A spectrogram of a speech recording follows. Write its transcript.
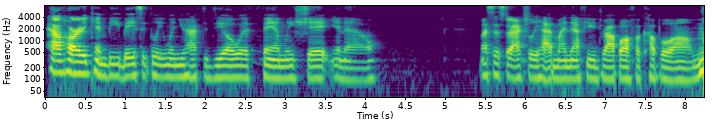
how hard it can be, basically, when you have to deal with family shit. You know, my sister actually had my nephew drop off a couple um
